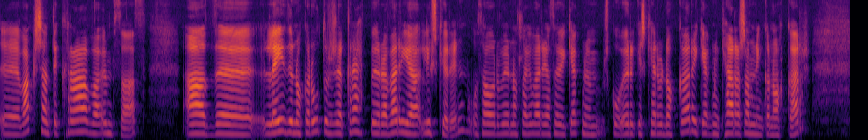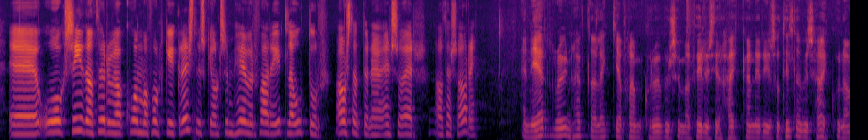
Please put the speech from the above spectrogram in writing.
uh, vaksandi krafa um það að uh, leiðin okkar út úr þessar kreppur að verja lífskjörin og þá erum við náttúrulega að verja þau í gegnum sko örgiskerfin okkar, í gegnum kjærasamningan okkar og síðan þurfum við að koma fólki í greiðsliskjól sem hefur farið illa út úr ástandinu eins og er á þessu ári. En er raunhæft að leggja fram kröfur sem að fyrir sér hækkanir eins og til dæmis hækkun á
